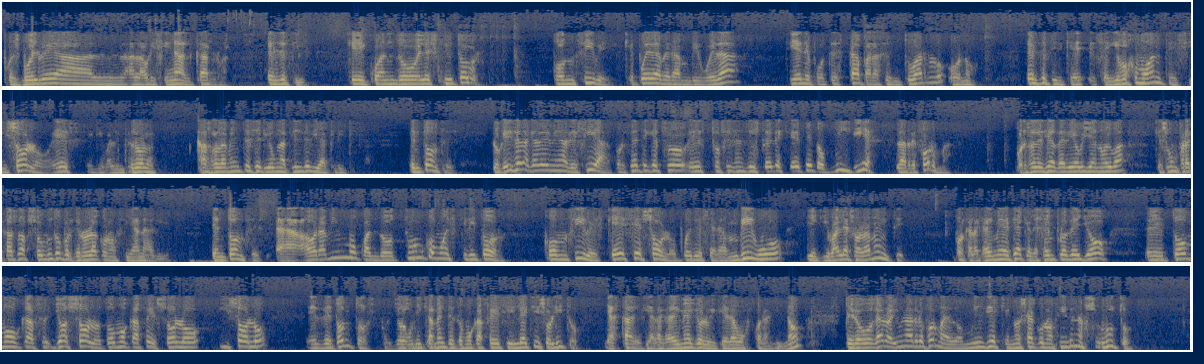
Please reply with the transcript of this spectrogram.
Pues vuelve al- a la original, Carlos. Es decir, que cuando el escritor concibe que puede haber ambigüedad, tiene potestad para acentuarlo o no. Es decir, que seguimos como antes, si solo es equivalente solo solamente sería una tilde diacrítica. Entonces, lo que dice la academia decía, por fíjate que esto, esto fíjense ustedes que es de 2010, la reforma. Por eso decía Darío Villanueva que es un fracaso absoluto porque no la conocía nadie. Entonces, a- ahora mismo, cuando tú como escritor concibes que ese solo puede ser ambiguo y equivale a solamente, porque la academia decía que el ejemplo de yo eh, tomo café, yo solo tomo café solo y solo es de tontos, pues yo únicamente tomo café sin leche y solito. Ya está, decía la academia que lo hiciéramos por aquí, ¿no? Pero claro, hay una reforma de 2010 que no se ha conocido en absoluto.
